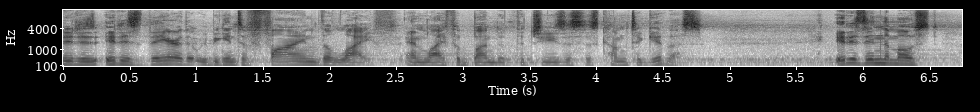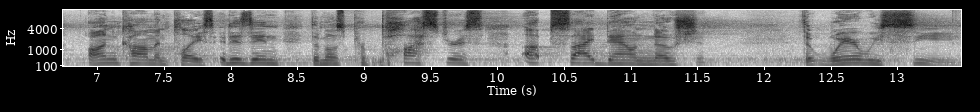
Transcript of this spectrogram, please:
it is, it is there that we begin to find the life and life abundant that Jesus has come to give us. It is in the most uncommon place, it is in the most preposterous, upside down notion that where we see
